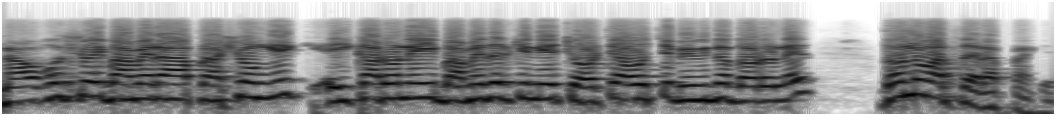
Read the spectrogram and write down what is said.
না অবশ্যই বামেরা প্রাসঙ্গিক। এই কারণেই বামেদেরকে নিয়ে চর্চা হচ্ছে বিভিন্ন ধরনের। ধন্যবাদ স্যার আপনাকে।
